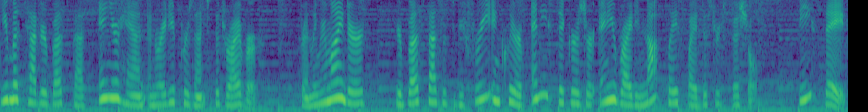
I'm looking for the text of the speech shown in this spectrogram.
you must have your bus pass in your hand and ready to present to the driver. Friendly reminder your bus pass is to be free and clear of any stickers or any writing not placed by a district official. Be safe.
